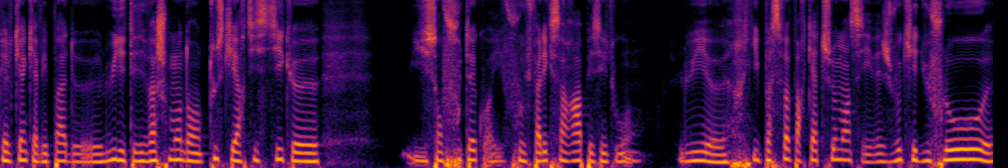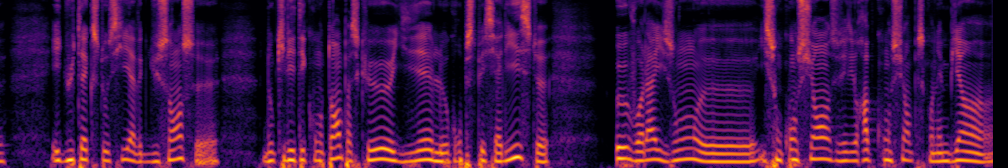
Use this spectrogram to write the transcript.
quelqu'un qui avait pas de. Lui, il était vachement dans tout ce qui est artistique. Euh, il s'en foutait, quoi. Il, faut, il fallait que ça rappe et c'est tout. Hein. Lui, il passe pas par quatre chemins. C'est, je veux qu'il y ait du flow et du texte aussi avec du sens. donc, il était content parce que il disait le groupe spécialiste eux, voilà, ils ont, euh, ils sont conscients, c'est du rap conscient parce qu'on aime bien euh,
